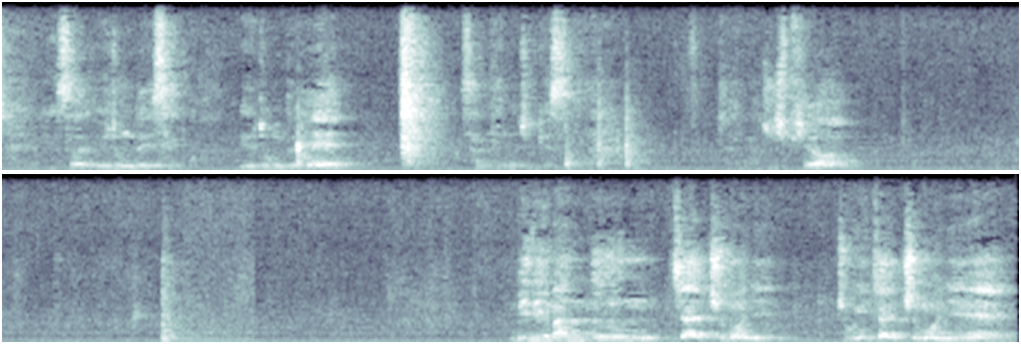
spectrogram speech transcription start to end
자, 이렇게 해서 이 정도의 색, 이 정도의 상태는 좋겠습니다. 자, 놔주십시오. 미리 만든 짤주머니, 종이 짤주머니에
